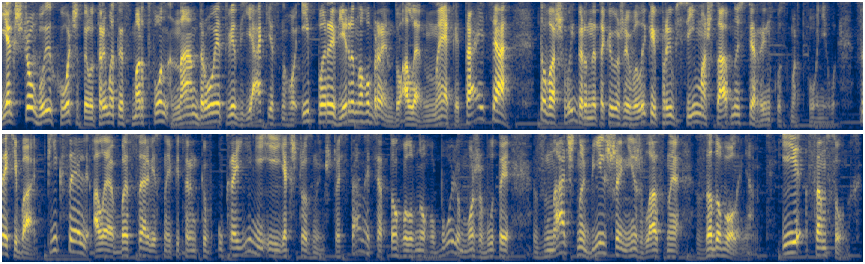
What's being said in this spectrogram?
Якщо ви хочете отримати смартфон на Android від якісного і перевіреного бренду, але не китайця, то ваш вибір не такий уже великий при всій масштабності ринку смартфонів. Це хіба Pixel, але без сервісної підтримки в Україні, і якщо з ним щось станеться, то головного болю може бути значно більше, ніж власне задоволення. І Samsung.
